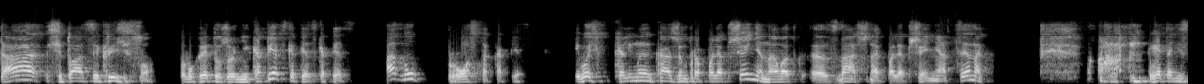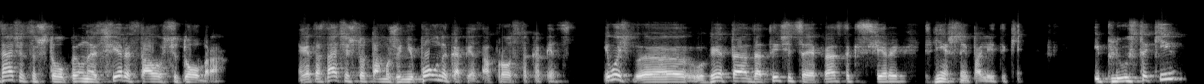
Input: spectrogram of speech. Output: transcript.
Да сітуацыі крызісу. Гэта ўжо не капец капец капец а ну просто капец і вось калі мы кажам про паляпшэнне нават э, значнае паляпшэнне ацэнак гэта не значыцца что у пэўнай сферы стало все добра гэта значит что там уже не поўны капец а просто капец. І вось э, гэта датычыцца якраз таки сферы знешняй палітыкі і плюс такі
